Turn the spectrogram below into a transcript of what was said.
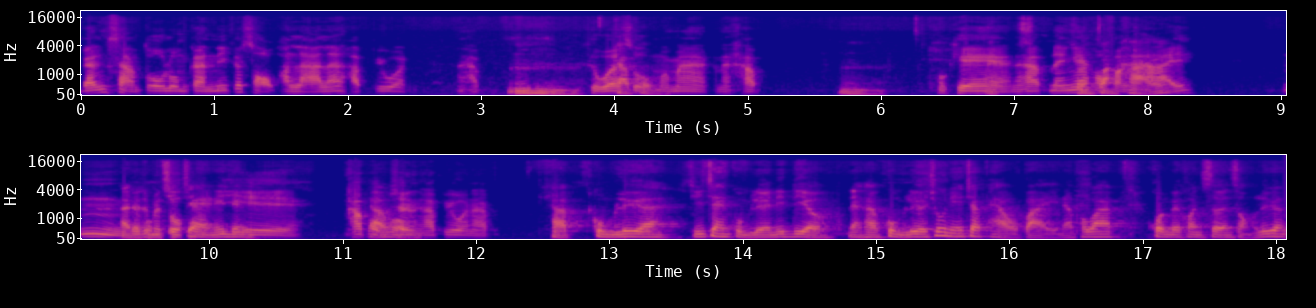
แบงค์สามตัวรวมกันนี่ก็2,000ล้านแล้วครับพี่อ้วนนะครับอืมถือว่าครับสูงผมมากๆนะครับอืมโอเคนะครับ ในแง่ของส่วนฝั่ฝั่งงขาขายยอืมอะเดี๋ก็ยวจะเป็นตัวผมชี้แจของงนิดนึง EA ครับผครัมบผมเชิญครับพี่อ้วนครับครับกลุ่มเรือชี้แจงกลุ่มเรือนิดเดียวนะครับ กลุ่มเรือช่วงนี้จะแผ่วไปนะเพราะว่าคนไปคอนเซิร์นสองเรื่อง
